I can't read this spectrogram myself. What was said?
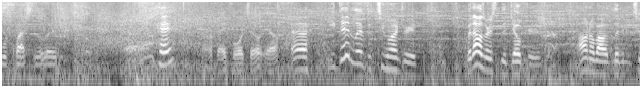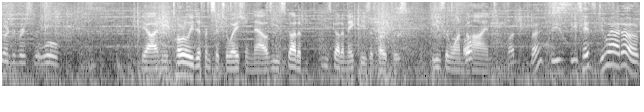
wolf flash to the ledge. Uh, okay. Okay, forward tilt, yeah. Uh, he did live to 200, but that was versus the Joker. I don't know about living to 200 versus the Wolf. Yeah, I mean, totally different situation now. He's got to he's got to make these approaches. He's the one Oh. behind. But, but these, these hits do add up,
